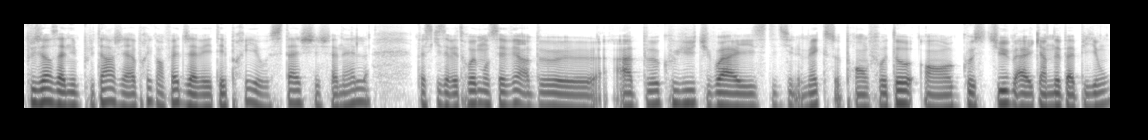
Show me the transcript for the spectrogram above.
plusieurs années plus tard, j'ai appris qu'en fait j'avais été pris au stage chez Chanel parce qu'ils avaient trouvé mon CV un peu, euh, un peu couillu, tu vois. Ils s'étaient dit le mec se prend en photo en costume avec un nœud papillon,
